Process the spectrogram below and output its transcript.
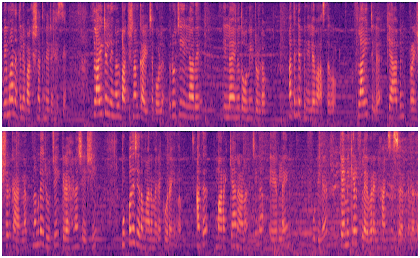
വിമാനത്തിലെ ഭക്ഷണത്തിന്റെ രഹസ്യം. ഫ്ലൈറ്റിൽ നിങ്ങൾ ഭക്ഷണം കഴിച്ചപ്പോൾ രുചിയില്ലാതെ ഇല്ല എന്ന് തോന്നിയിട്ടുണ്ടോ? അതിന്റെ പിന്നിലെ വാസ്തവം. ഫ്ലൈറ്റിൽ ക്യാബിൻ പ്രഷർ കാരണം നമ്മുടെ രുചി ഗ്രഹണശേഷി മുപ്പത് ശതമാനം വരെ കുറയുന്നു. അത് മറയ്ക്കാനാണ് ചില എയർലൈൻ ഫുഡിൽ കെമിക്കൽ ഫ്ലേവർ എൻഹാൻസേഴ്സ് ചേർക്കുന്നത്.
